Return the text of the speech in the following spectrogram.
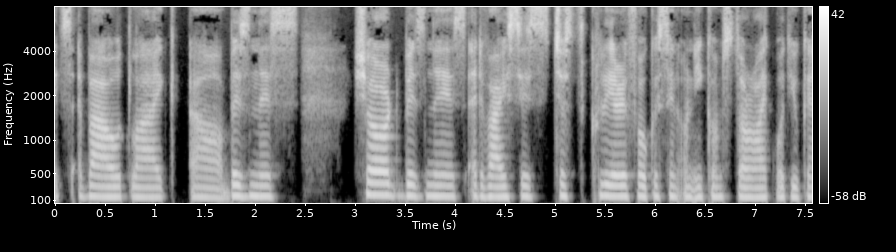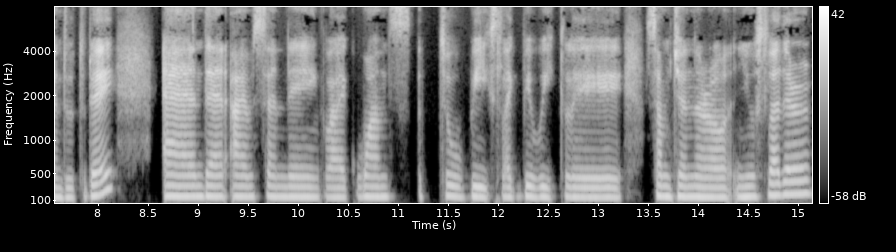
It's about like, uh, business short business advices, just clearly focusing on ecom store, like what you can do today. And then I'm sending like once two weeks, like bi-weekly, some general newsletter.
